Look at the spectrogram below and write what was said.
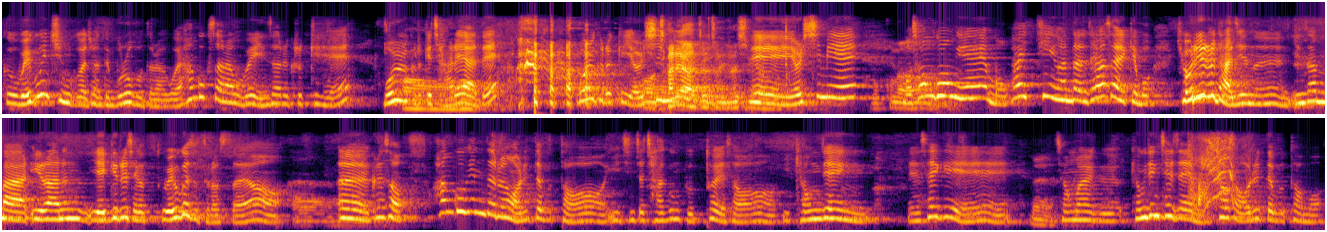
그 외국인 친구가 저한테 물어보더라고요. 한국 사람은 왜 인사를 그렇게 해? 뭘 그렇게 어. 잘해야 돼? 뭘 그렇게 열심히 어, 잘해야죠. 해? 저희 열심히 예. 예, 열심히 해. 그렇구나. 뭐 성공해, 뭐 화이팅 한다든지 항상 이렇게 뭐 결의를 다지는 인사말이라는 얘기를 제가 외국에서 들었어요. 어. 네, 그래서 한국인들은 어릴 때부터 이 진짜 작은 국토에서 이 경쟁의 세계에 네. 정말 그 경쟁 체제에 맞춰서 어릴 때부터 뭐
